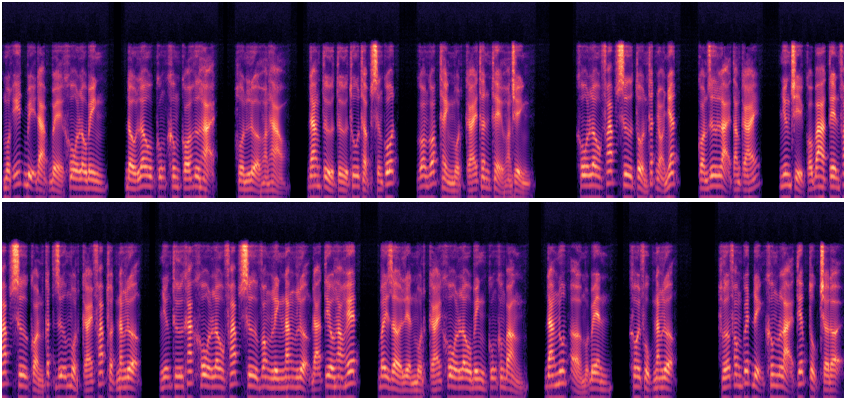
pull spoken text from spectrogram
một ít bị đạp bể khô lâu binh, đầu lâu cũng không có hư hại, hồn lửa hoàn hảo, đang từ từ thu thập xương cốt, gom góp thành một cái thân thể hoàn chỉnh. Khô lâu pháp sư tổn thất nhỏ nhất, còn dư lại 8 cái, nhưng chỉ có 3 tên pháp sư còn cất giữ một cái pháp thuật năng lượng, những thứ khác khô lâu pháp sư vong linh năng lượng đã tiêu hao hết, bây giờ liền một cái khô lâu binh cũng không bằng, đang nuốt ở một bên, khôi phục năng lượng. Hứa Phong quyết định không lại tiếp tục chờ đợi,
